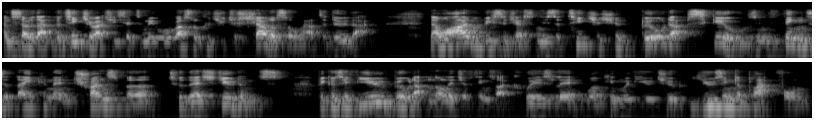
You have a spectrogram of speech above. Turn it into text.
And so that the teacher actually said to me, Well, Russell, could you just show us all how to do that? Now, what I would be suggesting is that teachers should build up skills in things that they can then transfer to their students. Because if you build up knowledge of things like Quizlet, working with YouTube, using the platform,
